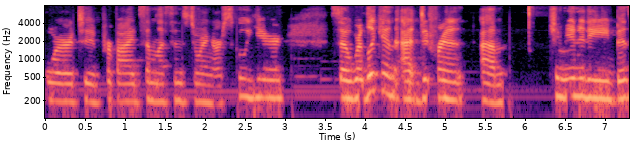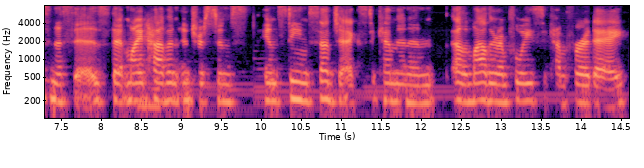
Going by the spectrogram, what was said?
or to provide some lessons during our school year. So we're looking at different um, community businesses that might mm-hmm. have an interest in in STEAM subjects to come in and allow their employees to come for a day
